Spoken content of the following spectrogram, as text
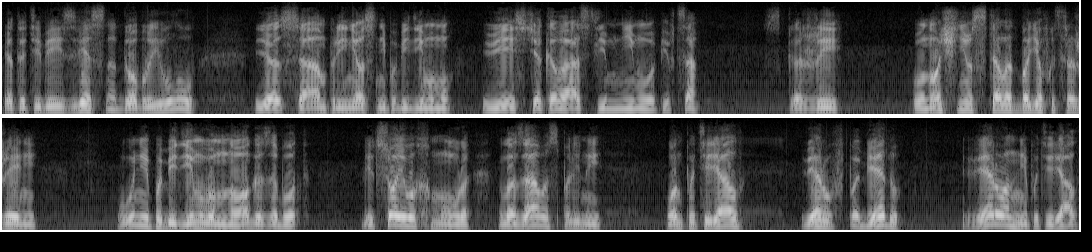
это тебе известно, добрый Улу? Я сам принес непобедимому весть о коварстве мнимого певца. Скажи, он очень устал от боев и сражений. У непобедимого много забот. Лицо его хмуро, глаза воспалены. Он потерял веру в победу. Веру он не потерял,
